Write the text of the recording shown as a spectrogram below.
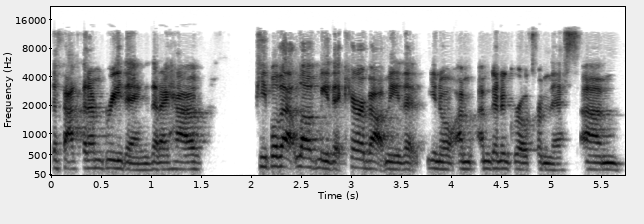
the fact that i'm breathing that i have people that love me that care about me that you know i'm, I'm going to grow from this. Um,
